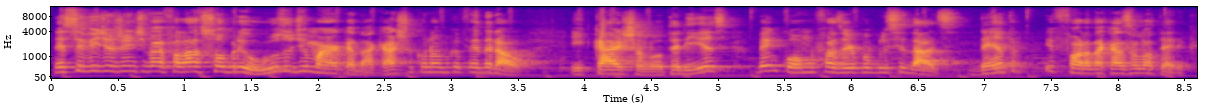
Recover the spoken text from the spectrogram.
Nesse vídeo a gente vai falar sobre o uso de marca da Caixa Econômica Federal e Caixa Loterias, bem como fazer publicidades dentro e fora da casa lotérica.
